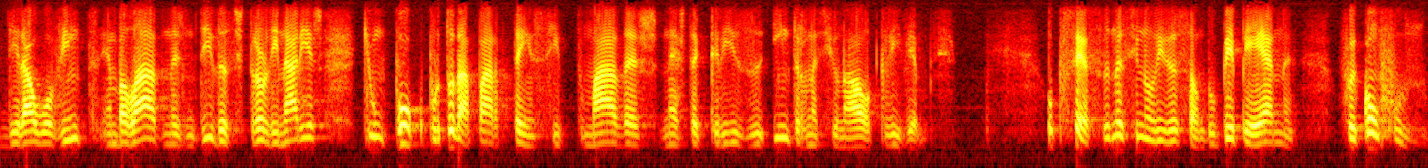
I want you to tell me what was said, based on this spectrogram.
dirá o ouvinte, embalado nas medidas extraordinárias que um pouco por toda a parte têm sido tomadas nesta crise internacional que vivemos. O processo de nacionalização do BPN foi confuso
